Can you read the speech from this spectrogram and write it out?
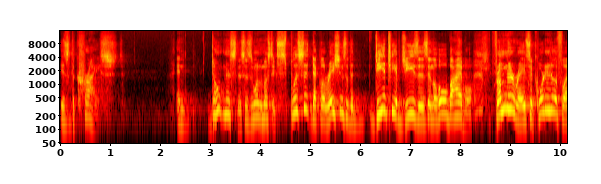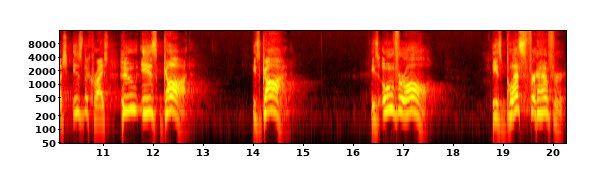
is the Christ. And don't miss this. This is one of the most explicit declarations of the deity of Jesus in the whole Bible. From their race, according to the flesh, is the Christ, who is God. He's God. He's over all. He is blessed forever.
